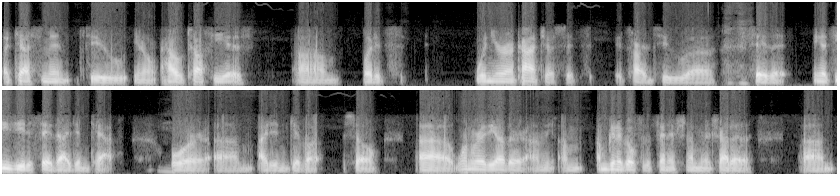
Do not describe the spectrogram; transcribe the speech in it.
a testament to you know how tough he is. Um, but it's when you're unconscious, it's it's hard to uh, say that. You know, it's easy to say that I didn't tap or um, I didn't give up. So uh, one way or the other, I mean, I'm I'm going to go for the finish, and I'm going to try to um,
